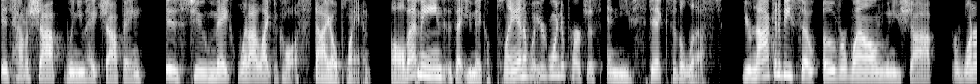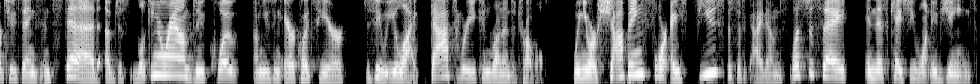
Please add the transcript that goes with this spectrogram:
is how to shop when you hate shopping is to make what I like to call a style plan. All that means is that you make a plan of what you're going to purchase and you stick to the list. You're not going to be so overwhelmed when you shop for one or two things instead of just looking around to quote, I'm using air quotes here to see what you like. That's where you can run into trouble. When you are shopping for a few specific items, let's just say in this case, you want new jeans.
